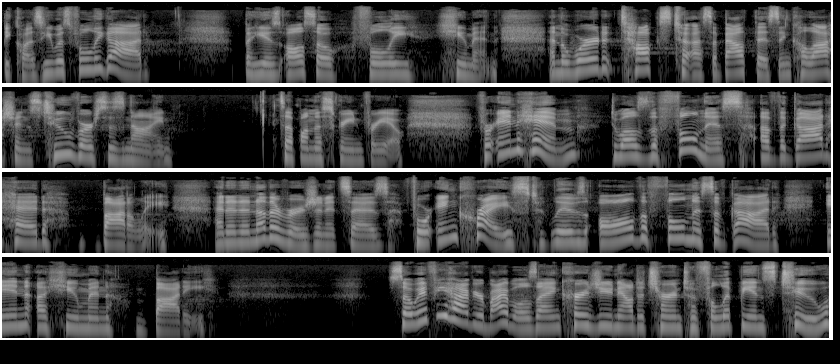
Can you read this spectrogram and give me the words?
because he was fully God, but he is also fully human. And the word talks to us about this in Colossians 2, verses 9. It's up on the screen for you. For in him dwells the fullness of the Godhead bodily. And in another version, it says, For in Christ lives all the fullness of God in a human body. So if you have your Bibles, I encourage you now to turn to Philippians 2,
